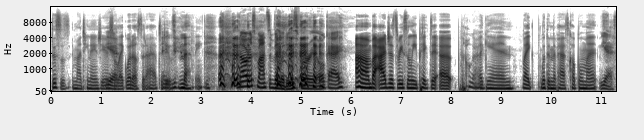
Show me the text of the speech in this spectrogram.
this is in my teenage years. Yeah. So like, what else did I have to do? Nothing. no responsibilities for real, okay? Um, but I just recently picked it up Okay. again, like within the past couple months. Yes.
